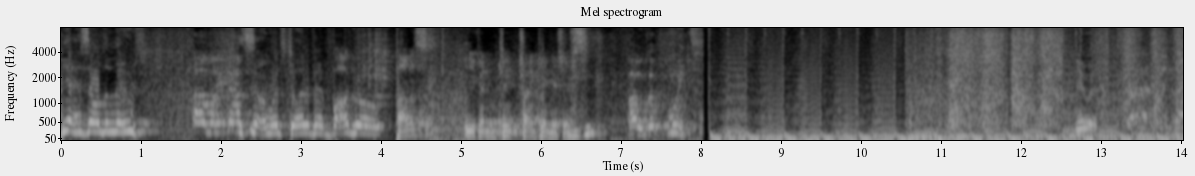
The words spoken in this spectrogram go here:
yes, all the loot. Oh my god. So much toilet paper, bog roll. Thomas, you can clean, try and clean your shoes. Oh, good point. Do it.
